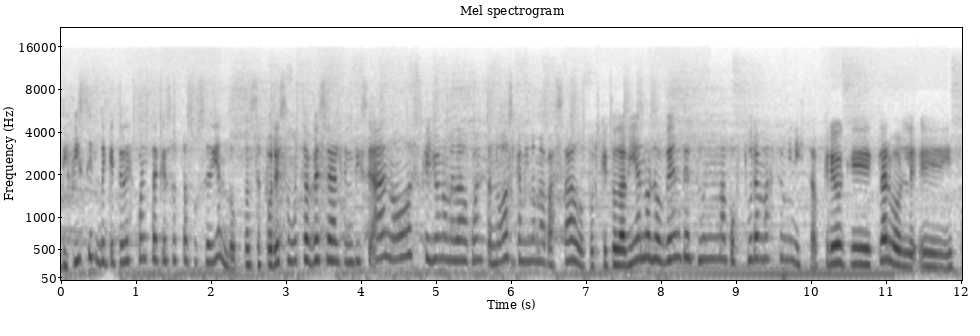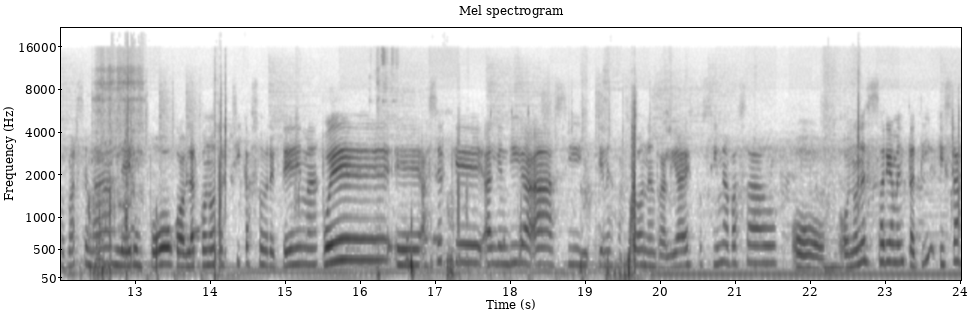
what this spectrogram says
difícil de que te des cuenta que eso está sucediendo. Entonces, por eso muchas veces alguien dice, ah, no, es que yo no me he dado cuenta, no, es que a mí no me ha pasado, porque todavía no lo ven desde una postura más feminista. Creo que, claro, eh, informarse más, leer un poco, hablar con otras chicas sobre el tema, puede eh, hacer que alguien diga, ah, sí, tienes razón, en realidad esto sí me ha pasado, o, o no necesariamente a ti, quizás,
